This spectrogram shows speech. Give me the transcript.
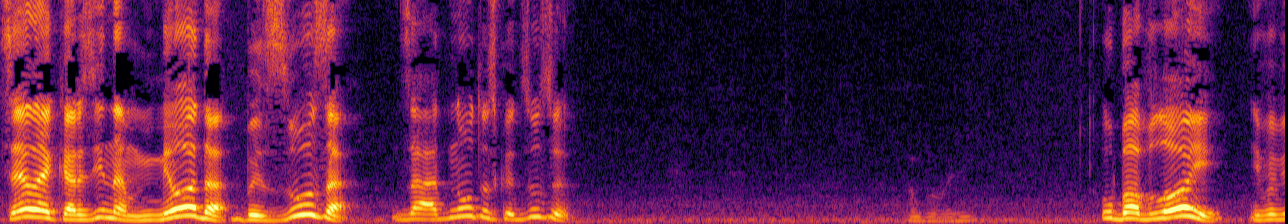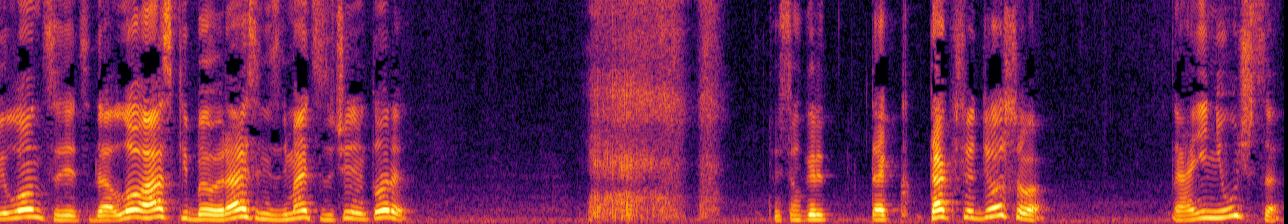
целая корзина меда, безуза, за одну, так сказать, зузу. У Бавлои и вавилонцы эти, да, ло аски беурайс, они занимаются изучением Торы. То есть он говорит, так, так все дешево, а они не учатся.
